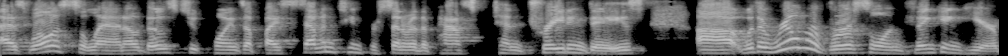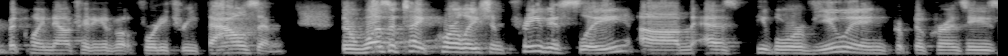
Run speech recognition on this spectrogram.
as well as Solana, those two coins up by 17% over the past 10 trading days, uh, with a real reversal in thinking here. Bitcoin now trading at about 43,000. There was a tight correlation previously um, as people were viewing cryptocurrencies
